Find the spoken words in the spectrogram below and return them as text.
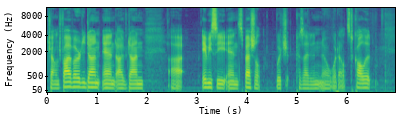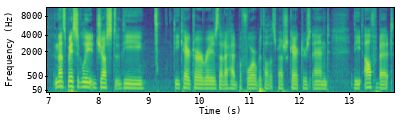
challenge five already done, and I've done uh, ABC and special, which because I didn't know what else to call it, and that's basically just the the character arrays that I had before with all the special characters and the alphabet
